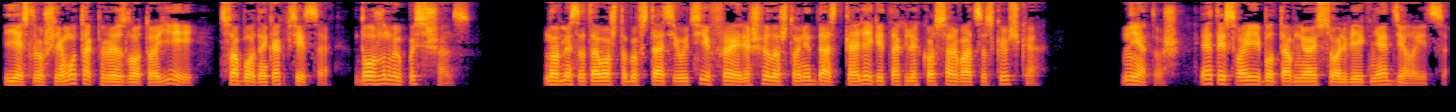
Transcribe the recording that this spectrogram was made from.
Если уж ему так повезло, то ей, свободной как птица, должен выпасть шанс. Но вместо того, чтобы встать и уйти, Фрей решила, что не даст коллеге так легко сорваться с крючка. Нет уж, этой своей болтовней Сольвейк не отделается.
